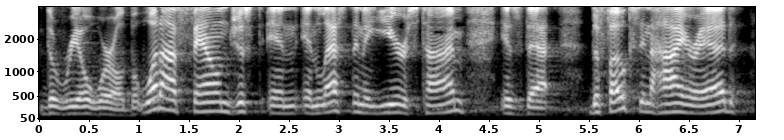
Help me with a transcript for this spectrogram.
the real world. But what I've found just in, in less than a year's time is that the folks in higher ed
